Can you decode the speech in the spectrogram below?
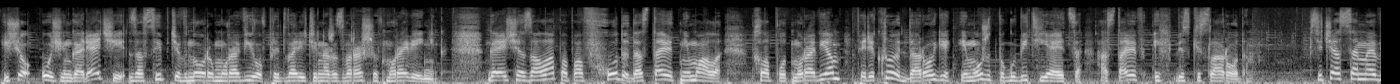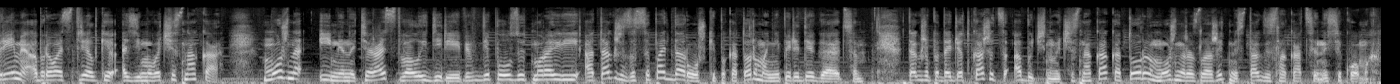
еще очень горячий, засыпьте в норы муравьев, предварительно разворошив муравейник. Горячая зола, попав в входы, доставит немало хлопот муравьям, перекроет дороги и может погубить яйца, оставив их без кислорода. Сейчас самое время обрывать стрелки озимого чеснока. Можно ими натирать стволы деревьев, где ползают муравьи, а также засыпать дорожки, по которым они передвигаются. Также подойдет кашица обычного чеснока, которую можно разложить в местах дислокации насекомых.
